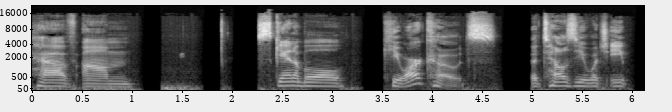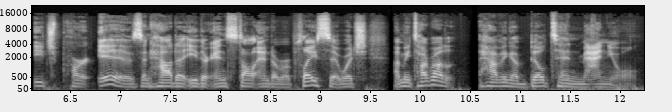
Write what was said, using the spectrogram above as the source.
have um, scannable qr codes that tells you which e- each part is and how to either install and or replace it which i mean talk about having a built-in manual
